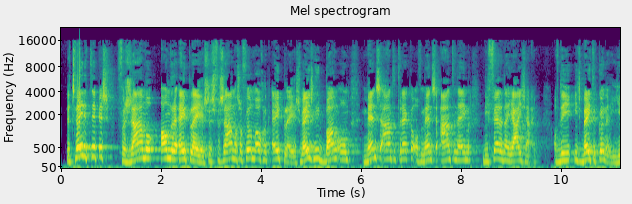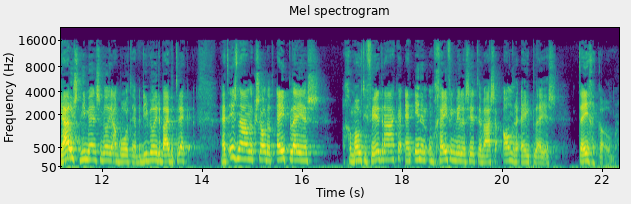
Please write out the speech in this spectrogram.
De tweede tip is verzamel andere A-players. Dus verzamel zoveel mogelijk A-players. Wees niet bang om mensen aan te trekken of mensen aan te nemen die verder dan jij zijn. Of die iets beter kunnen. Juist die mensen wil je aan boord hebben. Die wil je erbij betrekken. Het is namelijk zo dat A-players gemotiveerd raken en in een omgeving willen zitten waar ze andere A-players tegenkomen.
